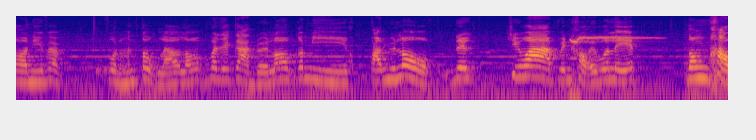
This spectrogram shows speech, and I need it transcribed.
ตอนนี้แบบ ฝนมันตกแล้ว แล้วบรรยากาศโดยรอบก็มีความยุโรปเรียกชื่อว่าเป็นเขาเอเวอเรสต์ตรงเขา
